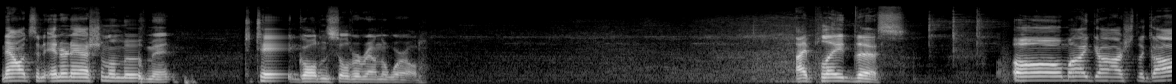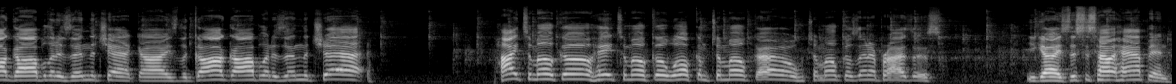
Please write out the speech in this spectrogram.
Now it's an international movement to take gold and silver around the world. I played this. Oh my gosh, the Gaw Goblin is in the chat, guys. The Gaw Goblin is in the chat. Hi, Tomoko. Hey, Tomoko. Welcome, Tomoko. Tomoko's Enterprises. You guys, this is how it happened.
